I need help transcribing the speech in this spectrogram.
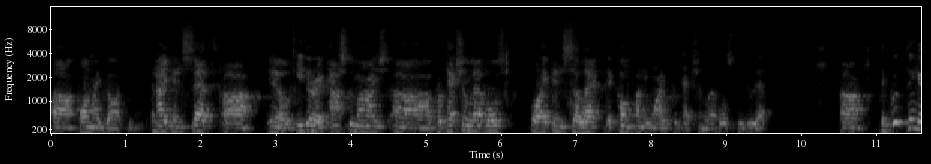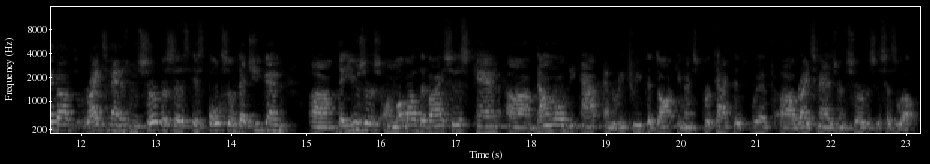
uh, on my document. And I can set, uh, you know, either a customized uh, protection levels or I can select the company-wide protection levels to do that. Uh, the good thing about rights management services is also that you can, um, the users on mobile devices can uh, download the app and retrieve the documents protected with uh, rights management services as well.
